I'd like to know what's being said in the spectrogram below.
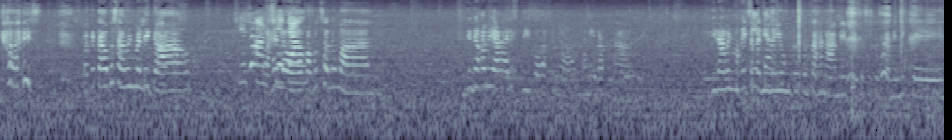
Guys. Pagkatapos namin maligaw. Oh, hello, sisang. kamusta naman? Hindi na kami aalis dito kasi nga mahirap na. Hindi namin makita kanina yung pupuntahan namin. Pikot-pikot kami ni Ken.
